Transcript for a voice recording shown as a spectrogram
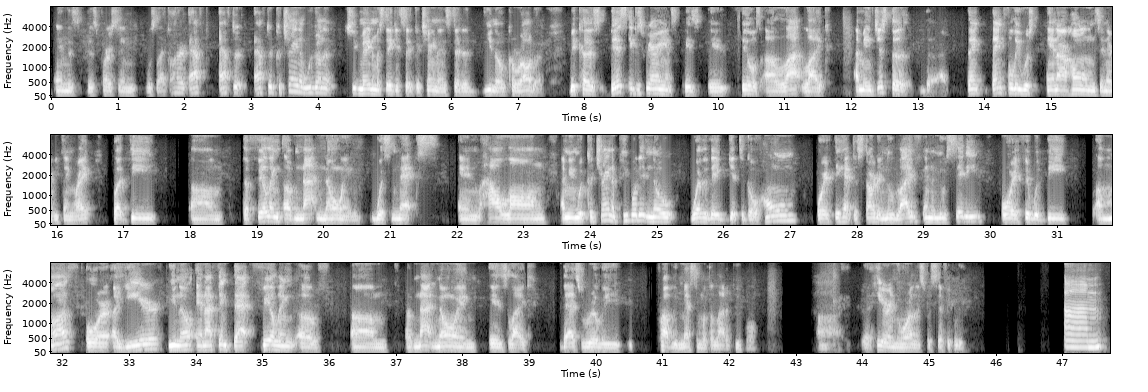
and this this person was like, all right, after after after Katrina, we're gonna. She made a mistake and said Katrina instead of you know Corona, because this experience is it feels a lot like. I mean, just the, the thank thankfully we're in our homes and everything, right? But the um, the feeling of not knowing what's next and how long. I mean, with Katrina, people didn't know whether they get to go home or if they had to start a new life in a new city or if it would be a month or a year, you know. And I think that feeling of um, of not knowing is like that's really probably messing with a lot of people uh, here in New Orleans specifically. Um,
